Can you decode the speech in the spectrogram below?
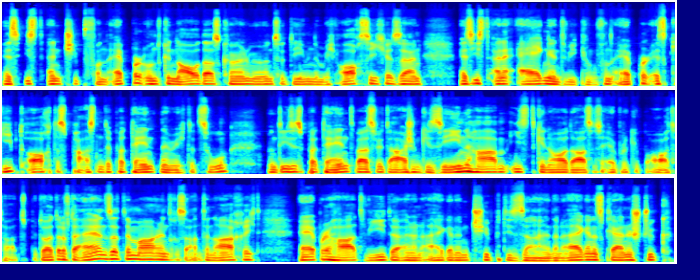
Es ist ein Chip von Apple und genau das können wir uns zudem nämlich auch sicher sein. Es ist eine Eigenentwicklung von Apple. Es gibt auch das passende Patent nämlich dazu. Und dieses Patent, was wir da schon gesehen haben, ist genau das, was Apple gebaut hat. Bedeutet auf der einen Seite mal interessante Nachricht. Apple hat wieder einen eigenen Chip designt, ein eigenes kleines Stück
